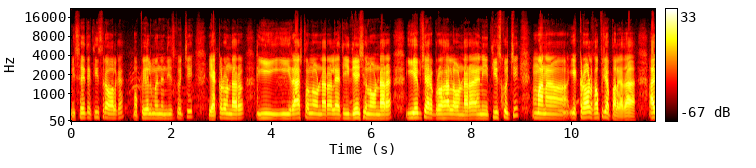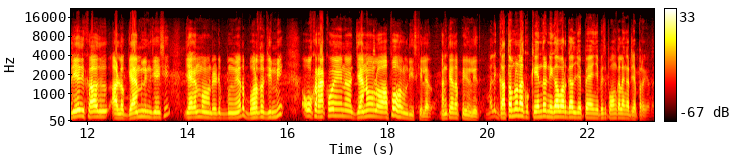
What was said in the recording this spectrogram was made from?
మిస్ అయితే తీసుకురావాలిగా. ముప్పై వేల మందిని తీసుకొచ్చి ఎక్కడ ఉండారో ఈ ఈ రాష్ట్రంలో ఉండారా లేకపోతే ఈ దేశంలో ఉండారా ఈ వ్యభిచార గృహాల్లో ఉండారా అని తీసుకొచ్చి మన ఇక్కడ వాళ్ళకి అప్పు చెప్పాలి కదా. అదేది కాదు వాళ్ళు గ్యాంబ్లింగ్ చేసి జగన్మోహన్ రెడ్డి మీద బురద జిమ్మి ఒక రకమైన జనంలో అపోహలను తీసుకెళ్ళారు. అంతే తప్ప ఏం లేదు. మళ్ళీ గతంలో నాకు కేంద్ర నిఘా వర్గాలు చెప్పాయని చెప్పేసి పవన్ కళ్యాణ్ గారు చెప్పారు కదా.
